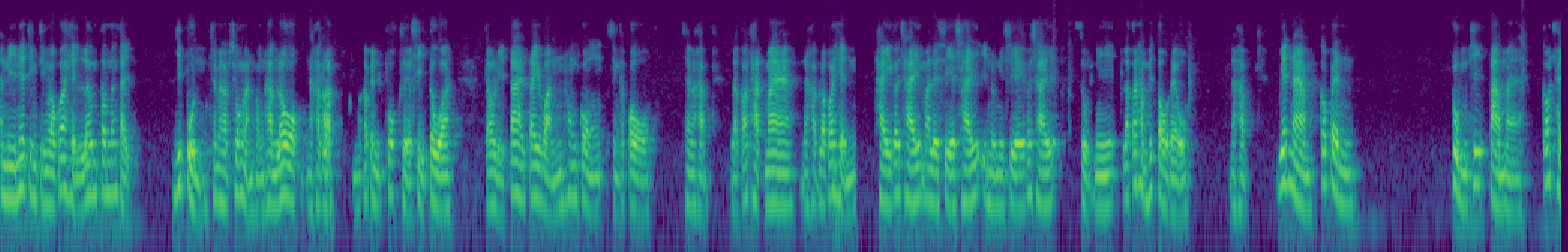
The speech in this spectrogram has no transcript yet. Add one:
อันนี้เนี่ยจริง ๆ เราก็เห็นเริ่มต้นตั้งแต่ญี่ปุ่นใช่ไหมครับช่วงหลังของทำโลกนะครับแล้วมันก็เป็นพวกเสือสี่ตัวเกาหลีใต้ไต้หวันฮ่องกงสิงคโปร์ใช่ไหมครับ แล้วก็ถัดมานะครับ เราก็เห็น ไทยก็ใช้มาเลเซียใช้อินโดนีเซียก็ใช้สูตรนี้ แล้วก็ทำให้โตเร็วนะครับ เวียดนามก็เป็นกลุ่มที่ตามมา ก็ใช้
